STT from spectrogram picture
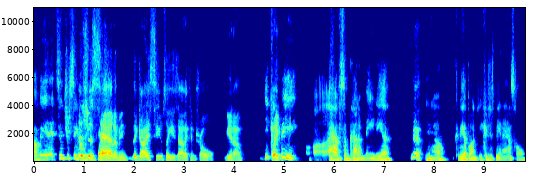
I mean, it's interesting to It's just that. sad. I mean, the guy seems like he's out of control. You know. He could like- be uh, have some kind of mania, Yeah. you know. Could be a bunch. He could just be an asshole.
